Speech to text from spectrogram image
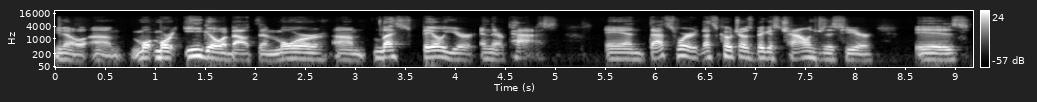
you know um, more, more ego about them, more um, less failure in their past and that's where that's Coach O's biggest challenge this year is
